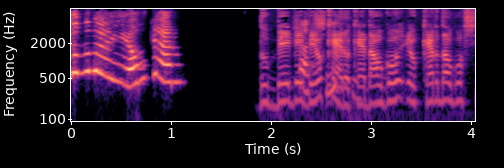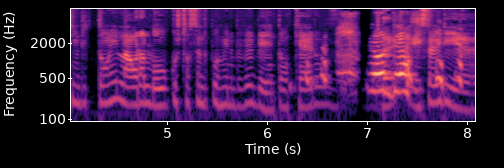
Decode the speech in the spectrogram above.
tudo bem, eu não quero. Do BBB eu quero, eu quero, dar o go- eu quero dar o gostinho de Tom e Laura loucos torcendo por mim no BBB. Então eu quero. Meu é, Deus. Isso eu iria.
